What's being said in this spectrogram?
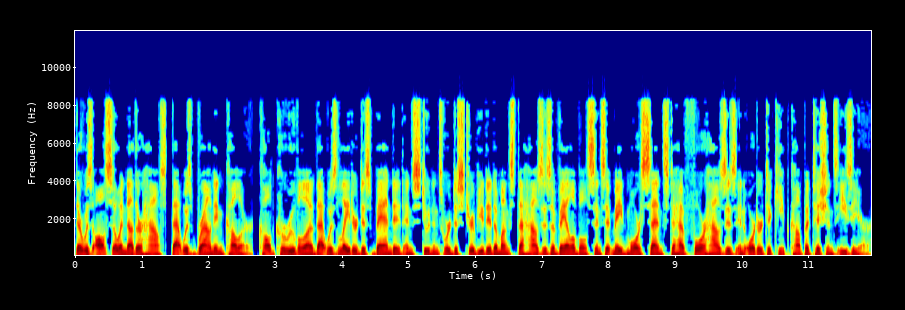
There was also another house, that was brown in color, called Karuvala that was later disbanded and students were distributed amongst the houses available since it made more sense to have four houses in order to keep competitions easier.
